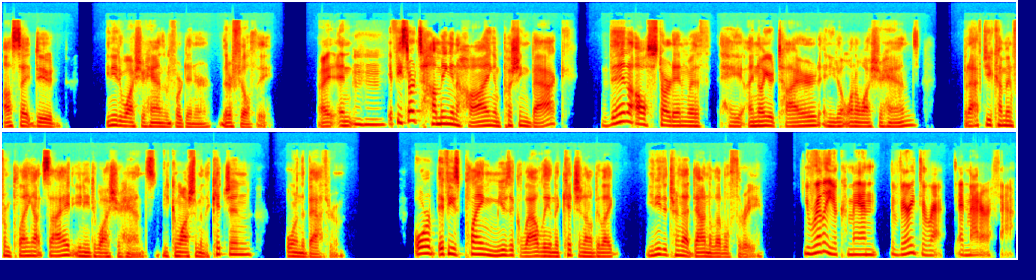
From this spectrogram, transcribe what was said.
I'll say, dude, you need to wash your hands before dinner. They're filthy. Right. And mm-hmm. if he starts humming and hawing and pushing back, then I'll start in with, Hey, I know you're tired and you don't want to wash your hands. But after you come in from playing outside, you need to wash your hands. You can wash them in the kitchen or in the bathroom. Or if he's playing music loudly in the kitchen, I'll be like, you need to turn that down to level three. You really, your command, very direct and matter of fact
